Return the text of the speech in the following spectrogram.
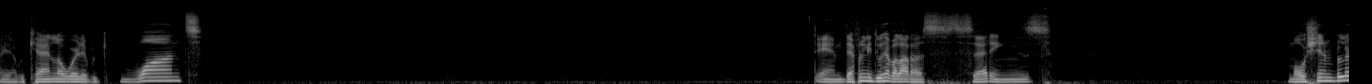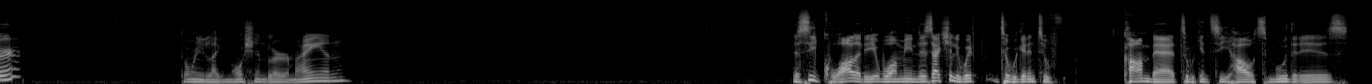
Oh yeah, we can lower it if we want. Damn, definitely do have a lot of settings. Motion blur? Don't really like motion blur, man. Let's see quality. Well, I mean, let's actually wait until we get into combat so we can see how smooth it is.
